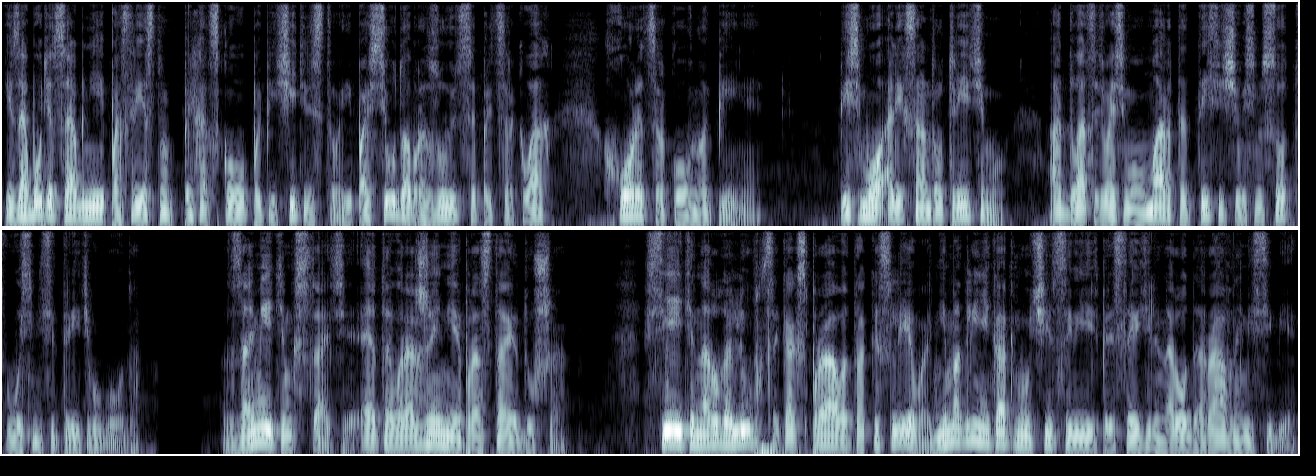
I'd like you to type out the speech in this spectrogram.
и заботиться об ней посредством приходского попечительства и повсюду образуются при церквах хоры церковного пения. Письмо Александру Третьему от 28 марта 1883 года. Заметим, кстати, это выражение «простая душа». Все эти народолюбцы, как справа, так и слева, не могли никак научиться видеть представителей народа равными себе.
